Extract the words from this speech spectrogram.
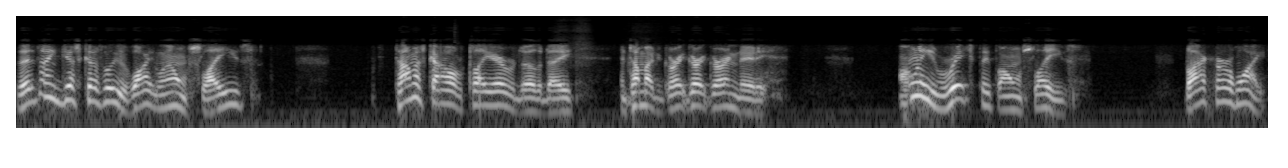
They think just because we was white we own slaves. Thomas called Clay Evers the other day and talking about the great great granddaddy. Only rich people own slaves black or white.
